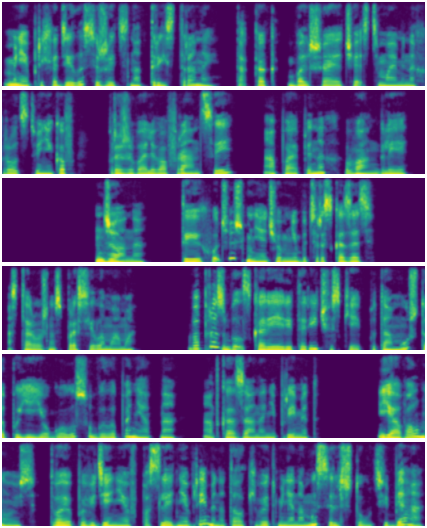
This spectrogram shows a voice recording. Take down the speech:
мне приходилось жить на три страны, так как большая часть маминых родственников проживали во Франции, а папиных — в Англии. «Джоанна, ты хочешь мне о чем нибудь рассказать?» — осторожно спросила мама. Вопрос был скорее риторический, потому что по ее голосу было понятно. Отказа она не примет. «Я волнуюсь. Твое поведение в последнее время наталкивает меня на мысль, что у тебя...»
